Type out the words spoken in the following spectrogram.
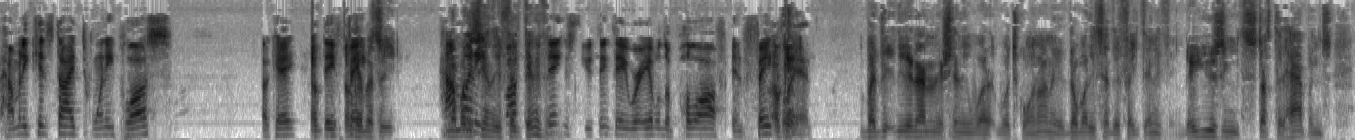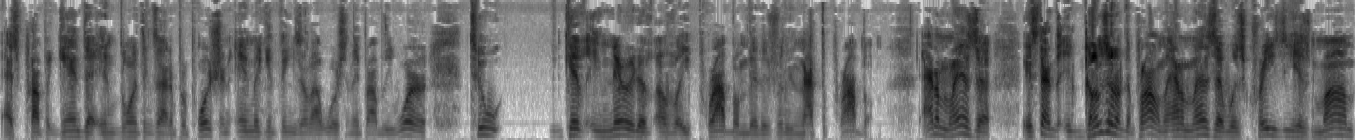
How many kids died? Twenty plus. Okay. They okay, faked. but see, how many they fucking things do you think they were able to pull off in fake Okay. land? But you're not understanding what what's going on here. Nobody said they faked anything. They're using stuff that happens as propaganda and blowing things out of proportion and making things a lot worse than they probably were to give a narrative of a problem that is really not the problem. Adam Lanza, it's not guns are not the problem. Adam Lanza was crazy. His mom,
